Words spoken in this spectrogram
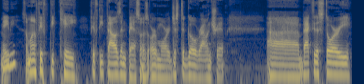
maybe? So mga 50k, 50,000 pesos or more just to go round trip. Uh, back to the story.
